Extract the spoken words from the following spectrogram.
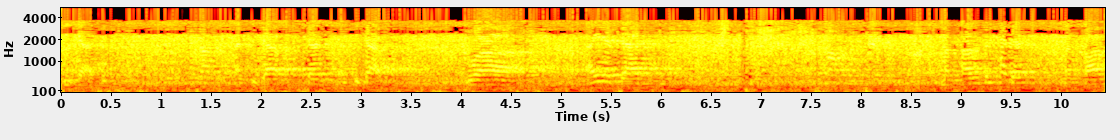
في كاتب؟ الكتاب الكتاب وأين الذات؟ قام بالحدث من قام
